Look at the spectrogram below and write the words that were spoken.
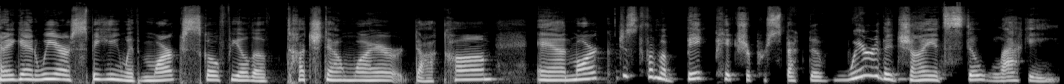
And again, we are speaking with Mark Schofield of touchdownwire.com. And Mark, just from a big picture perspective, where are the Giants still lacking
